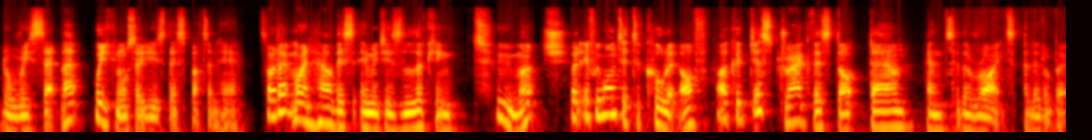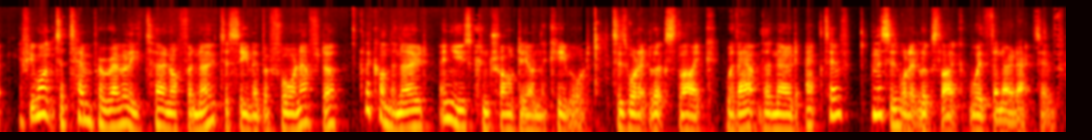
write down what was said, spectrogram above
it'll reset that, or you can also use this button here. So I don't mind how this image is looking too much, but if we wanted to cool it off, I could just drag this dot down and to the right a little bit. If you want to temporarily turn off a node to see the before and after, click on the node and use Control D on the keyboard. This is what it looks like without the node active, and this is what it looks like with the node active.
